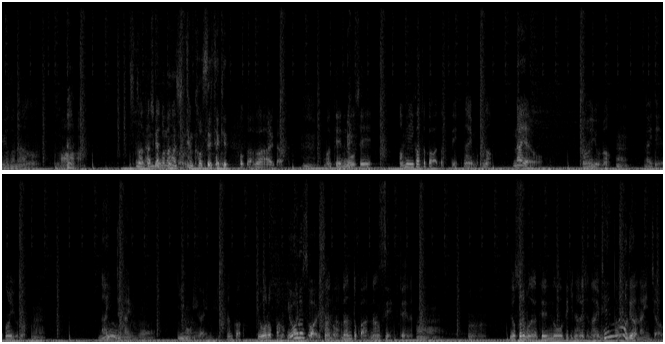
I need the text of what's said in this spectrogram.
るほどなうんまあ まあなんでこの話ってこうするだけど。他まああれか。うん。まあ天皇制アメリカとかはだってないもんな。ないやろ。ないよな。うん。ないで。ないようん。ないんじゃないもう。日本以外に。ななんかヨーロッパの方ヨーロッパありそうやなのなんとか何世みたいな。ううん。でもそれもなんか天皇的なあれじゃないもんん天皇ではないんちゃう？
